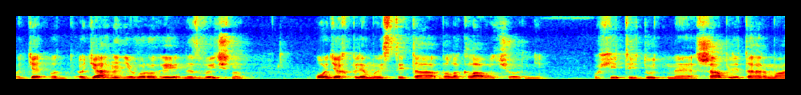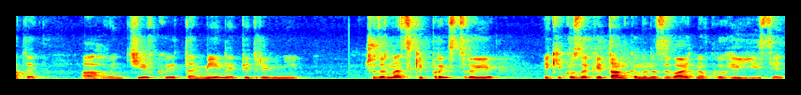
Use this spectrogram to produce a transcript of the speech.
Одя- од- Одягнені вороги незвично, одяг плямистий та балаклави чорні. У хід йдуть не шаблі та гармати, а гвинтівки та міни підривні, чудернацькі пристрої, які козаки танками називають навкруги їздять,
